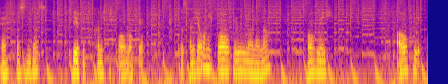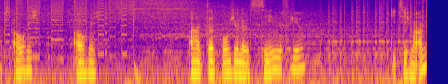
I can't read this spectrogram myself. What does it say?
Hä, was ist denn das? Klerik kann ich nicht brauchen, okay. Das kann ich auch nicht brauchen. Lalala. Auch nicht. Auch nicht. Ups, auch nicht. Auch nicht. Ah, da brauche ich ja Level 10 dafür. Die ziehe ich mal an.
